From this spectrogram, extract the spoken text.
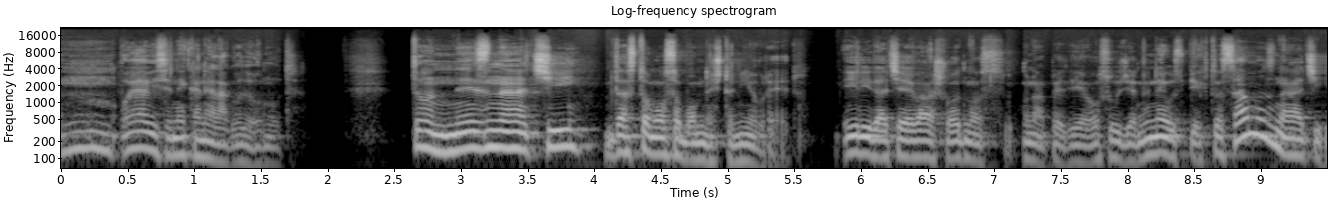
mm, pojavi se neka nelagoda unutra. To ne znači da s tom osobom nešto nije u redu ili da će vaš odnos unaprijed je osuđen neuspjeh. To samo znači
